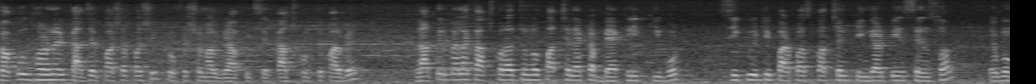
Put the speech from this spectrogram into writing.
সকল ধরনের কাজের পাশাপাশি প্রফেশনাল গ্রাফিক্সের কাজ করতে পারবেন। রাতের বেলা কাজ করার জন্য পাচ্ছেন একটা ব্যাকলিট কিবোর্ড সিকিউরিটি পারপাস পাচ্ছেন ফিঙ্গারপ্রিন্ট সেন্সর এবং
